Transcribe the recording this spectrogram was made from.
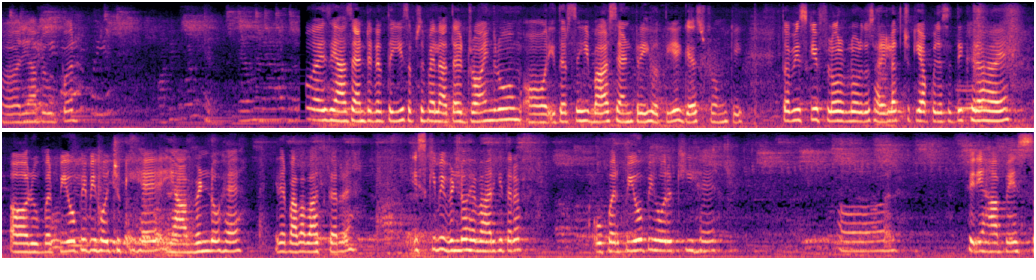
और यहाँ पे ऊपर। तो गाइस यहाँ से एंटर करते ये सबसे पहले आता है ड्राइंग रूम और इधर से ही बाहर से एंट्री होती है गेस्ट रूम की। तो अभी इसके फ्लोर व्लोर तो सारे लग चुकी है, आपको जैसे दिख रहा है। और ऊपर पीओपी भी हो चुकी है, यहाँ विंडो है। इधर पापा बात कर रहे हैं। इसकी भी विंडो है बाहर की तरफ़। ऊपर पीओपी हो रखी है। और फिर यहाँ पे इस,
